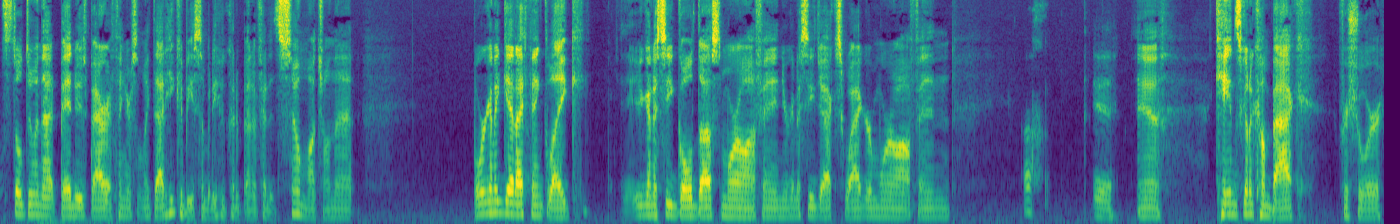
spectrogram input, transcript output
still doing that bad news Barrett thing or something like that, he could be somebody who could have benefited so much on that. But we're gonna get, I think, like you're gonna see Gold Dust more often. You're gonna see Jack Swagger more often. Ugh. Yeah. Yeah, Kane's gonna come back for sure.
